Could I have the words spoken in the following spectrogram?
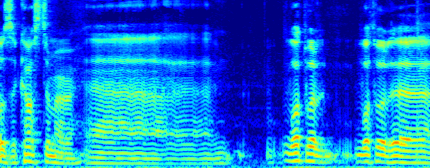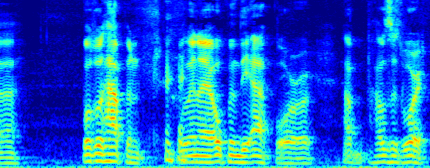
was a customer, uh, what would what would uh, what would happen when I open the app or how, how does it work?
